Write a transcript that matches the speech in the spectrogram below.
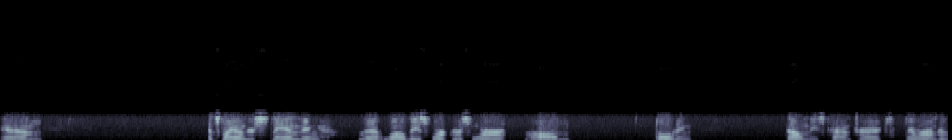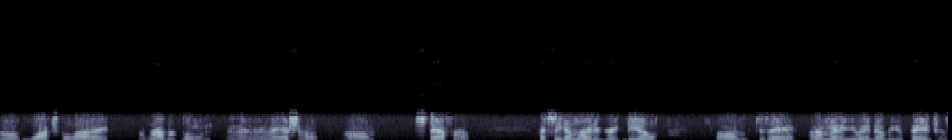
And it's my understanding that while these workers were um, voting down these contracts, they were under the watchful eye of Robert Boone and their national um, staff rep. I see him write a great deal um, today on many UAW pages.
